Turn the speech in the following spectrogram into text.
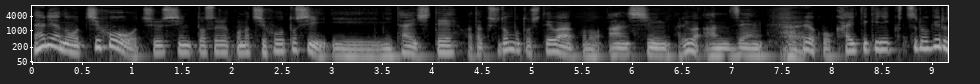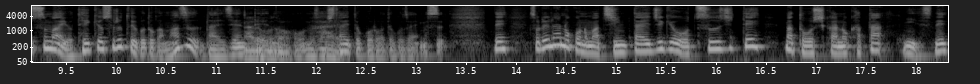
やはりあの、地方を中心とするこの地方都市に対して、私どもとしては、この安心、あるいは安全、はい、あるいはこう快適にくつろげる住まいを提供するということが、まず大前提のを目指したいところでございます。はい、で、それらのこのまあ賃貸事業を通じて、まあ投資家の方にですね、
